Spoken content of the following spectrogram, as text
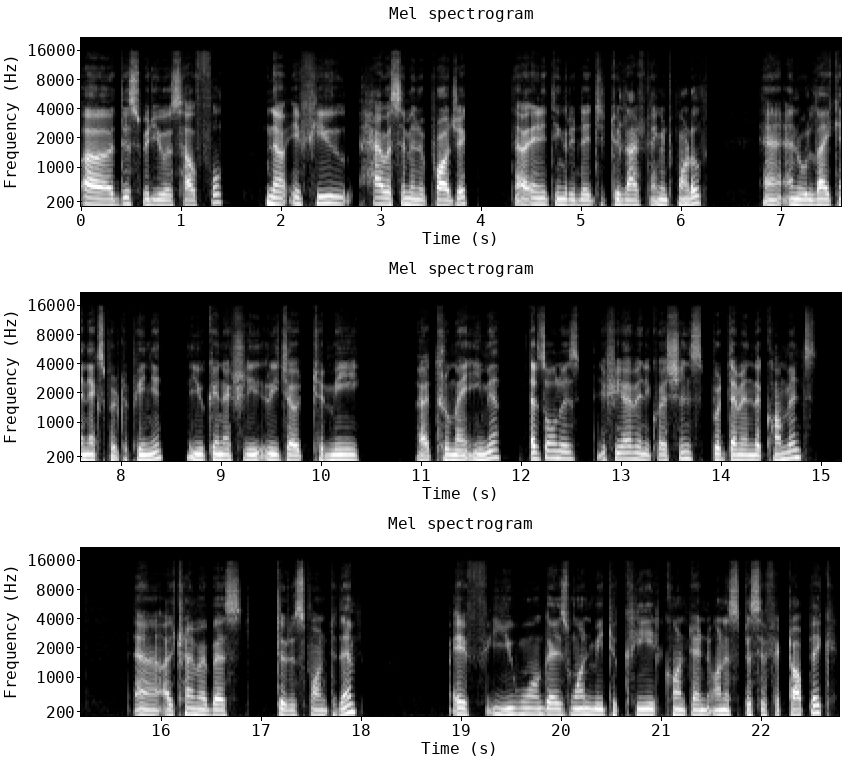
uh, this video was helpful. Now, if you have a similar project uh, anything related to large language models uh, and would like an expert opinion, you can actually reach out to me uh, through my email. As always, if you have any questions, put them in the comments. Uh, I'll try my best to respond to them. If you guys want me to create content on a specific topic,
